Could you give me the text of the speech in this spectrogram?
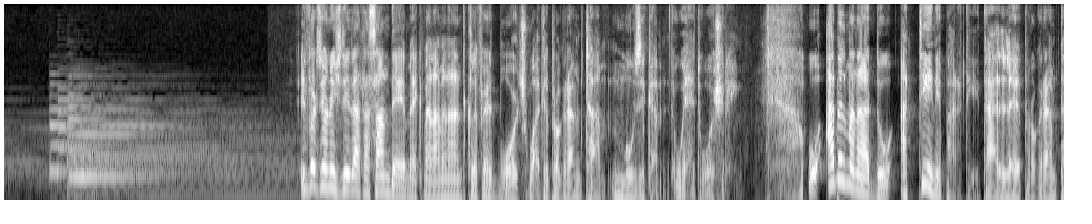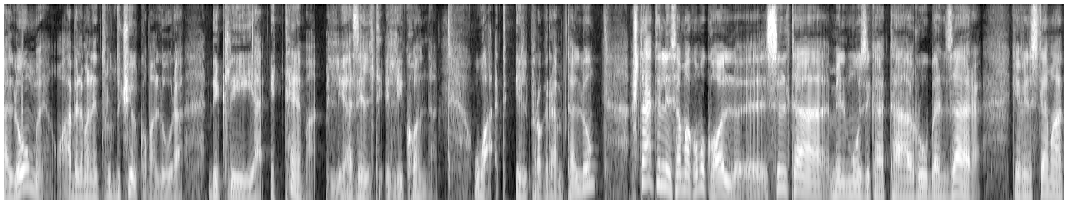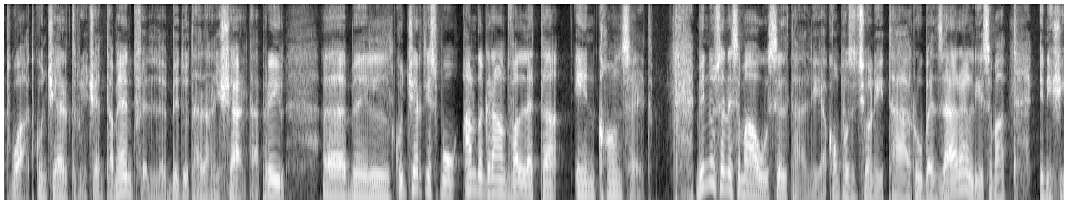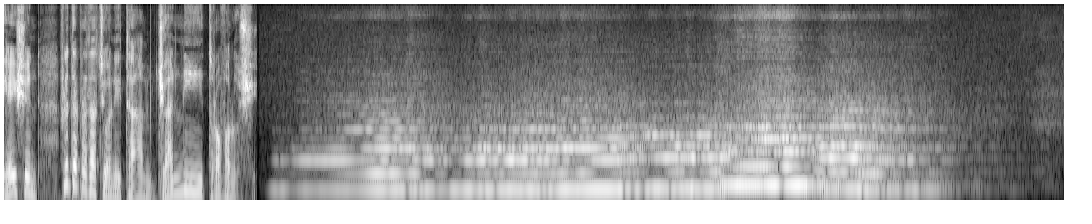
Il-verżjoni ġdida ta' Sunday mek mela minn Clifford Borch waqt il-programm ta' Mużika 21. U qabel ma ngħaddu għat-tieni parti tal-programm tal-lum, u qabel ma nintroduċilkom allura dik li hija it-tema li għażilt illi konna waqt il-programm tal-lum, xtaqt li nsamakom ukoll eh, silta mill-mużika ta' Ruben Zara Kif instemat waqt kunċert riċentament fil-bidu ta' dan ix-xahar ta' April, eh, il-kunċert jismu Underground Valletta in Concert. Minnu se nisimaw silta li hija kompożizzjoni ta' Ruben Zara li jisima Initiation fl-interpretazzjoni ta' Gianni Trovaluxi.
